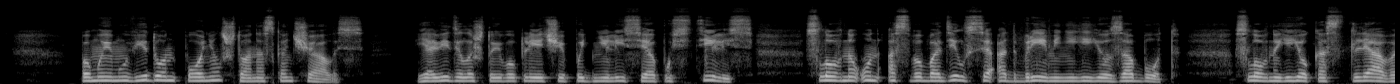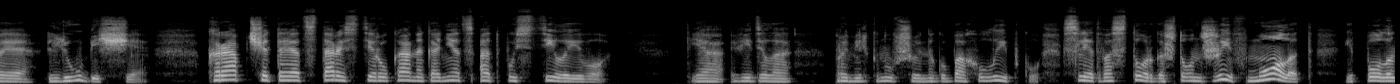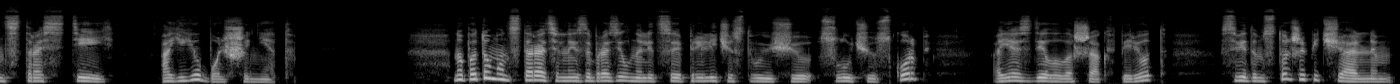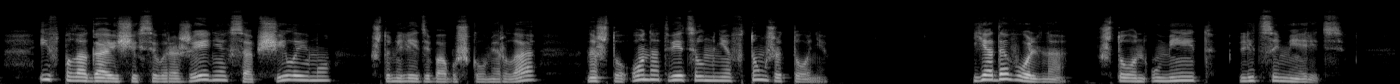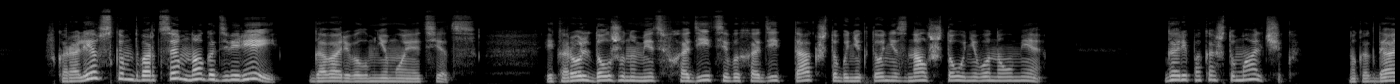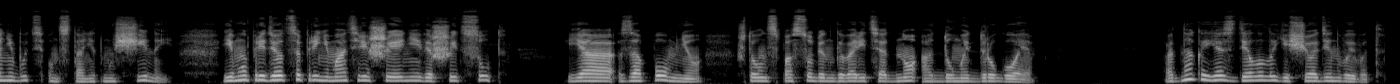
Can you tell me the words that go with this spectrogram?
По моему виду он понял, что она скончалась. Я видела, что его плечи поднялись и опустились, словно он освободился от бремени ее забот, словно ее костлявое, любящее, крапчатая от старости рука, наконец, отпустила его. Я видела промелькнувшую на губах улыбку, след восторга, что он жив, молод и полон страстей, а ее больше нет. Но потом он старательно изобразил на лице приличествующую случаю скорбь, а я сделала шаг вперед с видом столь же печальным и в полагающихся выражениях сообщила ему, что миледи-бабушка умерла, на что он ответил мне в том же тоне. Я довольна, что он умеет лицемерить. «В королевском дворце много дверей», — говаривал мне мой отец, «и король должен уметь входить и выходить так, чтобы никто не знал, что у него на уме». Гарри пока что мальчик, но когда-нибудь он станет мужчиной. Ему придется принимать решения, вершить суд. Я запомню, что он способен говорить одно, а думать другое. Однако я сделала еще один вывод.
